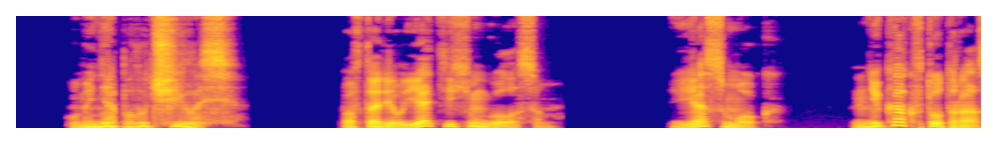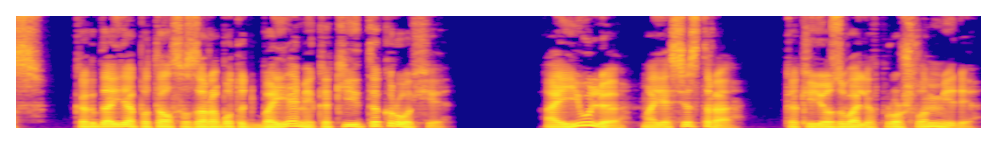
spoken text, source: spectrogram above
— У меня получилось, — повторил я тихим голосом. Я смог. Не как в тот раз, когда я пытался заработать боями какие-то крохи. А Юля, моя сестра, как ее звали в прошлом мире,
